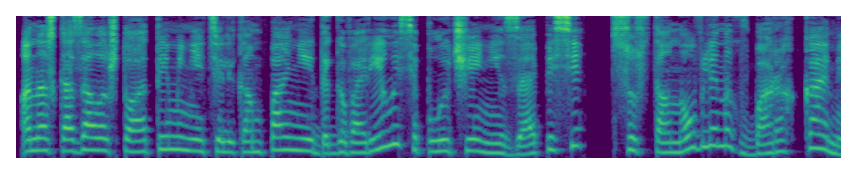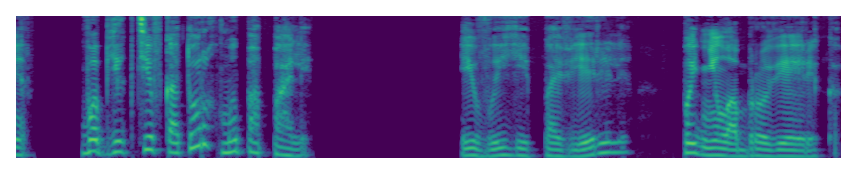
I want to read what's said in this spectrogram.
Она сказала, что от имени телекомпании договорилась о получении записи с установленных в барах камер, в объектив которых мы попали. «И вы ей поверили?» — подняла брови Эрика.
